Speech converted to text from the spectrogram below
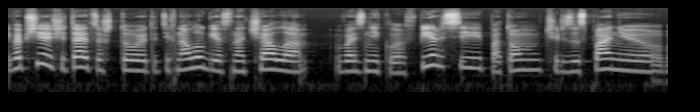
И вообще считается, что эта технология сначала возникла в Персии, потом через Испанию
